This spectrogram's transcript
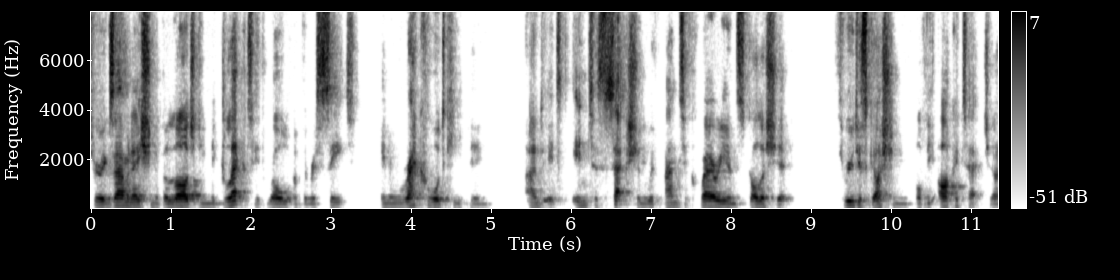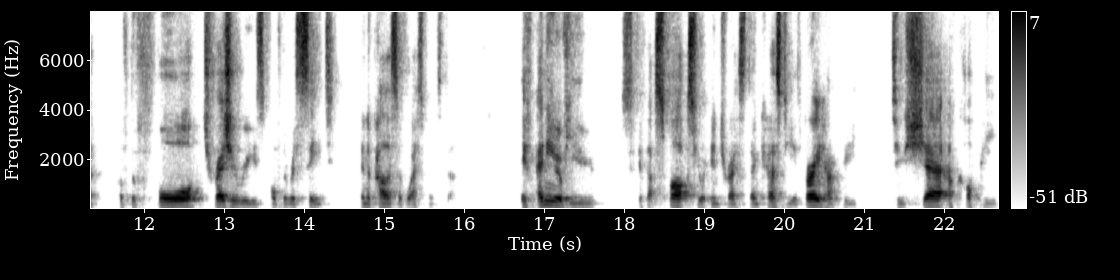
through examination of the largely neglected role of the receipt in record keeping and its intersection with antiquarian scholarship through discussion of the architecture of the four treasuries of the receipt in the Palace of Westminster. If any of you, if that sparks your interest, then Kirsty is very happy to share a copy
